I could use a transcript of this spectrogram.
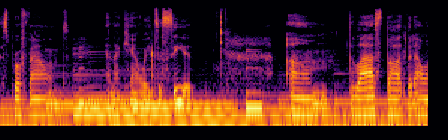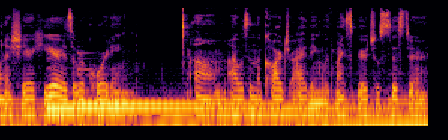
is profound, and I can't wait to see it. Um, the last thought that I want to share here is a recording. Um, I was in the car driving with my spiritual sister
